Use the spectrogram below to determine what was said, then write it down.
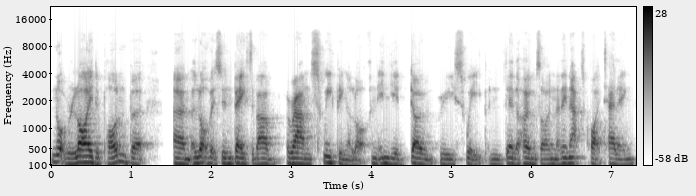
not relied upon, but um, a lot of it's been based about around sweeping a lot, and India don't really sweep, and they're the home side, and I think that's quite telling.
